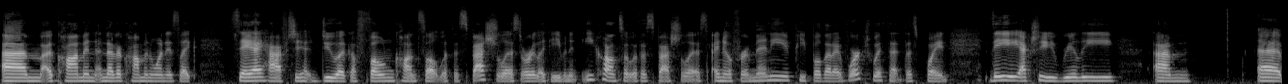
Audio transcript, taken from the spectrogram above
Um, a common another common one is like say I have to do like a phone consult with a specialist or like even an e consult with a specialist, I know for many people that I've worked with at this point, they actually really um, uh,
